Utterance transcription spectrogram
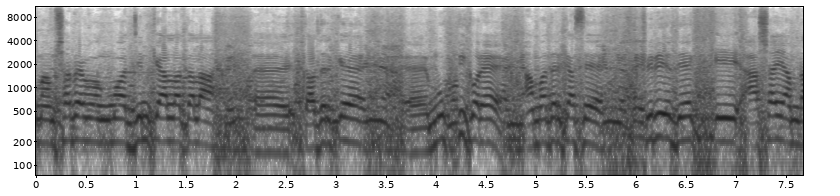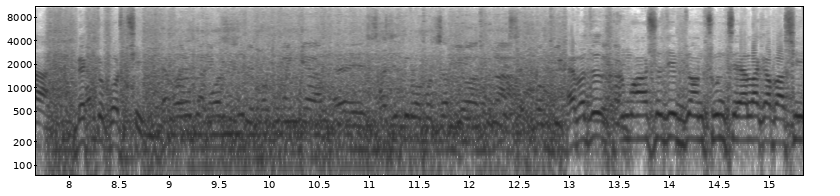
ইমাম সাহেব এবং মুয়াজ্জিনকে আল্লাহ তালা তাদেরকে মুক্তি করে আমাদের কাছে ফিরিয়ে দেখ এই আশাই আমরা ব্যক্ত করছি। হেফাজত মহাসচিব জন শুনছে এলাকাবাসী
